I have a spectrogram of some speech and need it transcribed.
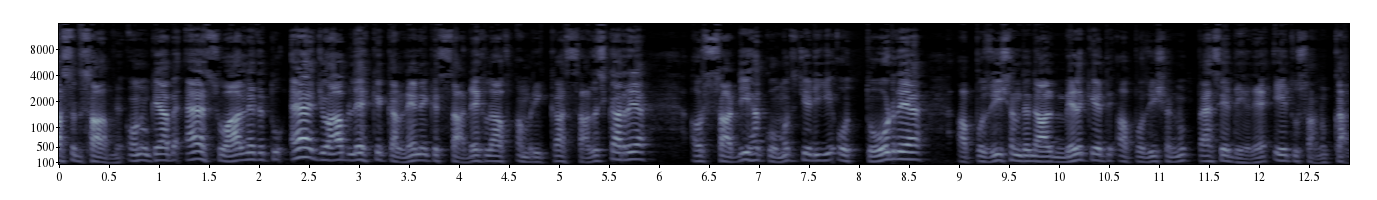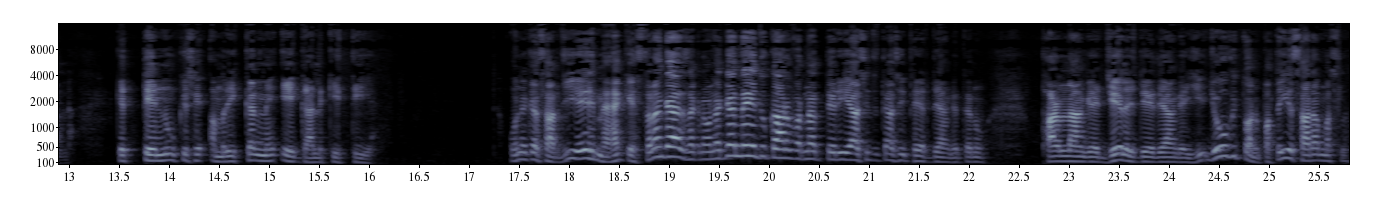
ਅਸਦ ਸਾਹਿਬ ਨੇ ਉਹਨੂੰ ਕਿਹਾ ਵੀ ਇਹ ਸਵਾਲ ਨੇ ਤੇ ਤੂੰ ਇਹ ਜਵਾਬ ਲਿਖ ਕੇ ਕਰਨੇ ਨੇ ਕਿ ਸਾਡੇ ਖਿਲਾਫ ਅਮਰੀਕਾ ਸਾਜ਼ਿਸ਼ ਕਰ ਰਿਹਾ ਔਰ ਸਾਡੀ ਹਕੂਮਤ ਜਿਹੜੀ ਹੈ ਉਹ ਤੋੜ ਰਿਹਾ ਆਪੋਜੀਸ਼ਨ ਦੇ ਨਾਲ ਮਿਲ ਕੇ ਤੇ ਆਪੋਜੀਸ਼ਨ ਨੂੰ ਪੈਸੇ ਦੇ ਰਿਹਾ, ਇਹ ਤੂੰ ਸਾਨੂੰ ਕੱਲ ਕਿ ਤੈਨੂੰ ਕਿਸੇ ਅਮਰੀਕਨ ਨੇ ਇਹ ਗੱਲ ਕੀਤੀ ਹੈ। ਉਹਨੇ ਕਿਹਾ, ਸਰ ਜੀ, ਇਹ ਮੈਂ ਕਿਸ ਤਰ੍ਹਾਂ ਕਹਿ ਸਕਦਾ? ਉਹਨੇ ਕਿਹਾ, ਨਹੀਂ, ਤੂੰ ਕਰ, ਵਰਨਾ ਤੇਰੀ ਆਸੀ ਤੇ ਅਸੀਂ ਫੇਰ ਦੇਾਂਗੇ ਤੈਨੂੰ, ਫੜ ਲਾਂਗੇ, ਜੇਲ੍ਹ 'ਚ ਦੇ ਦੇਾਂਗੇ ਜੋ ਵੀ ਤੁਹਾਨੂੰ ਪਤਾ ਹੀ ਹੈ ਸਾਰਾ ਮਸਲਾ।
